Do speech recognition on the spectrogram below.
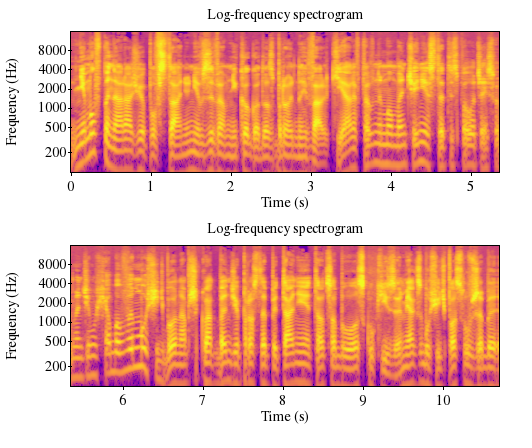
nie mówmy na razie o powstaniu, nie wzywam nikogo do zbrojnej walki, ale w pewnym momencie niestety społeczeństwo będzie musiało wymusić, bo na przykład będzie proste pytanie, to co było z Kukizem, jak zmusić posłów, żeby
